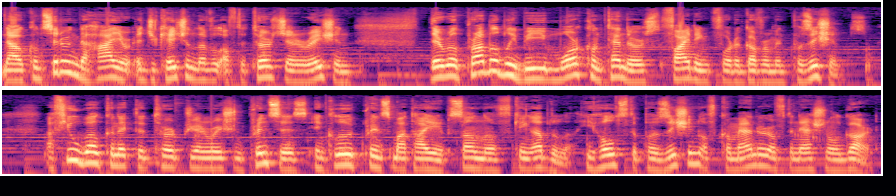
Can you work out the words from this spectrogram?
Now considering the higher education level of the third generation, there will probably be more contenders fighting for the government positions. A few well-connected third-generation princes include Prince Mutaib, son of King Abdullah. He holds the position of commander of the National Guard.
